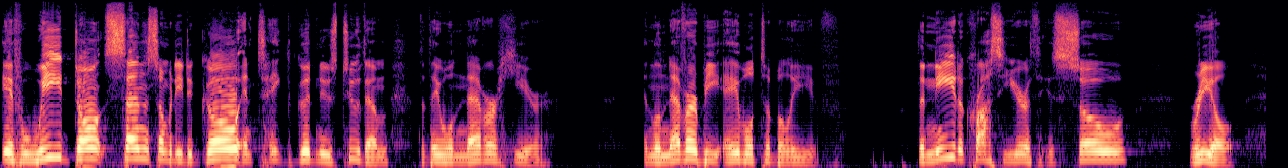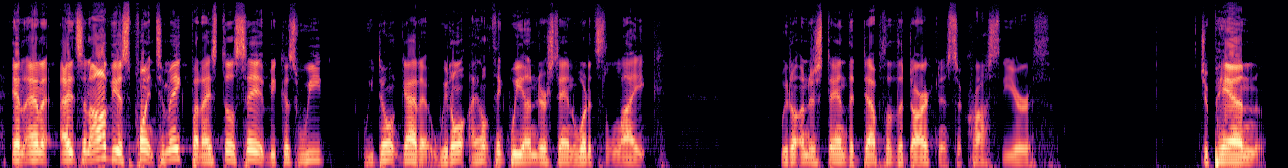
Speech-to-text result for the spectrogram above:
if we don't send somebody to go and take the good news to them, that they will never hear and they'll never be able to believe. The need across the earth is so real. And, and it's an obvious point to make, but I still say it because we, we don't get it. We don't, I don't think we understand what it's like. We don't understand the depth of the darkness across the earth. Japan,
